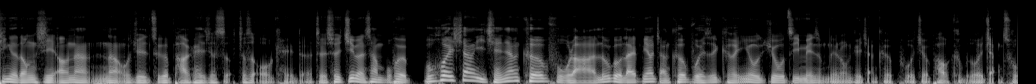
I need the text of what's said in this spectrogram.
听的东西哦，那那我觉得这个 p a 就是就是 OK 的，对，所以基本上不会不会像以前那样科普啦。如果来宾要讲科普也是可以，因为我觉得我自己没什么内容可以讲科普，我就怕我科普都会讲错。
